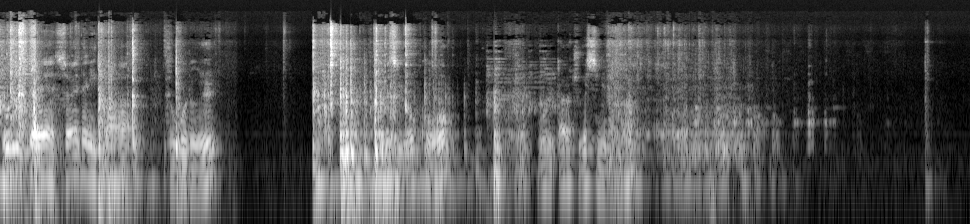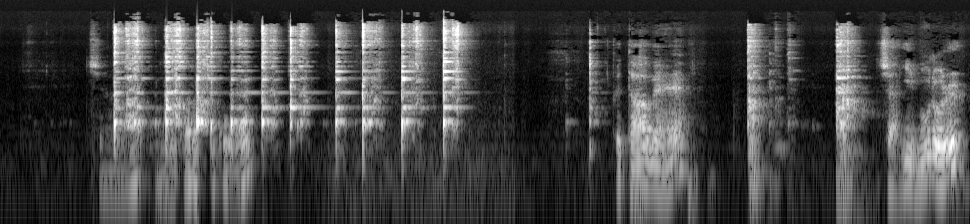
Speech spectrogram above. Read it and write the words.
끓일 때 써야 되니까 요거를 그릇을 놓고 물을 따라 주겠습니다. 자 따라 주고 그 다음에 자 이 물을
